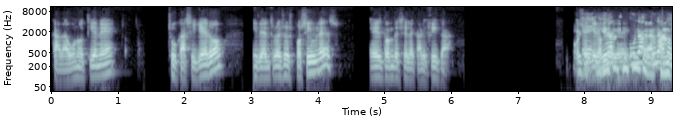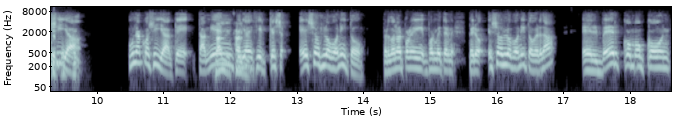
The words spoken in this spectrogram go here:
Cada uno tiene su casillero y dentro de sus posibles es donde se le califica. Eh, una, cosilla, una cosilla que también quería decir que eso, es lo bonito. Perdona por, por meterme, pero eso es lo bonito, ¿verdad? El ver cómo con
